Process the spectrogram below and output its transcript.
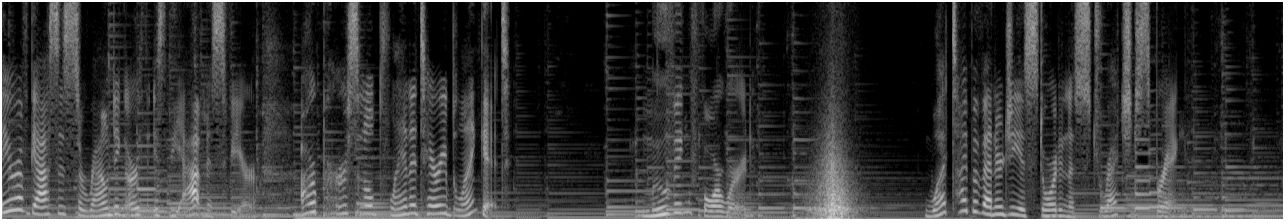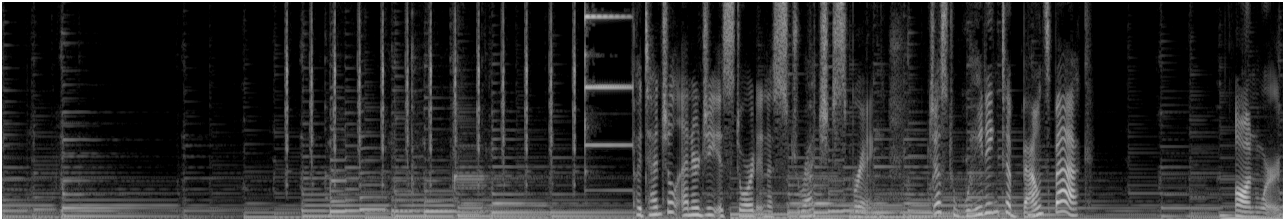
Layer of gases surrounding Earth is the atmosphere, our personal planetary blanket. Moving forward. What type of energy is stored in a stretched spring? Potential energy is stored in a stretched spring, just waiting to bounce back. Onward.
